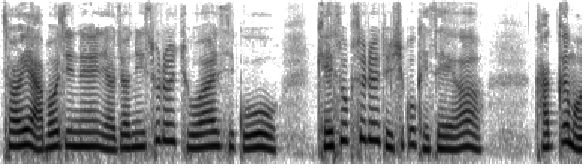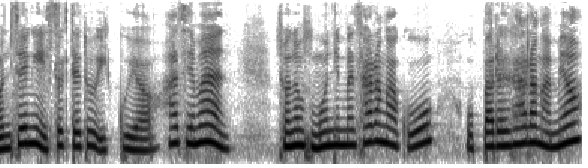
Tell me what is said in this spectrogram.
저희 아버지는 여전히 술을 좋아하시고 계속 술을 드시고 계세요. 가끔 언쟁이 있을 때도 있고요. 하지만 저는 부모님을 사랑하고 오빠를 사랑하며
